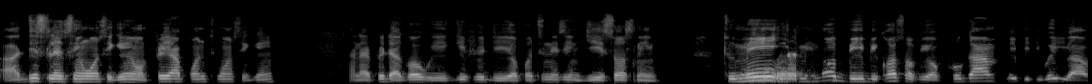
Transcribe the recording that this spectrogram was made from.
uh, this lesson once again on prayer point once again. And I pray that God will give you the opportunity in Jesus' name. To me, it may not be because of your program, maybe the way you have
